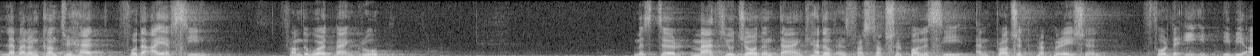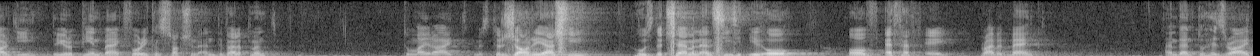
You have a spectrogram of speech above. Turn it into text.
Lebanon country head for the IFC from the World Bank Group. Mr. Matthew Jordan Tank, head of infrastructure policy and project preparation for the EBRD, the European Bank for Reconstruction and Development. To my right, Mr. Jean Riachi, who's the chairman and CEO of FFA Private Bank. And then to his right,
